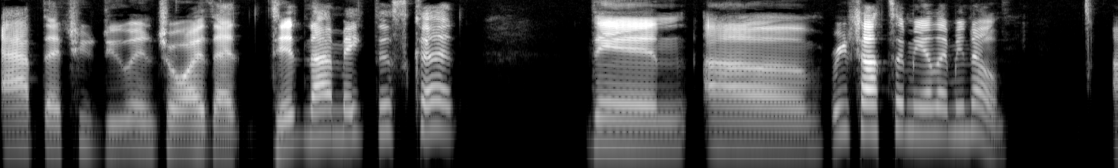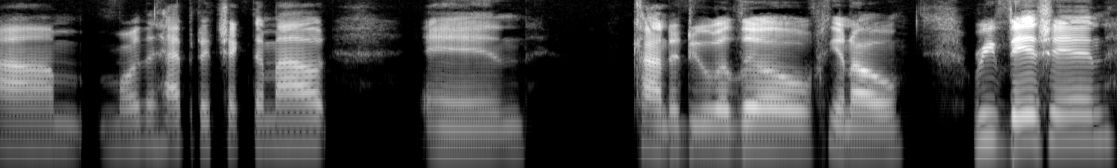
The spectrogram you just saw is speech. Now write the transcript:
app that you do enjoy that did not make this cut, then um, reach out to me and let me know. I'm more than happy to check them out and kind of do a little, you know, revision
